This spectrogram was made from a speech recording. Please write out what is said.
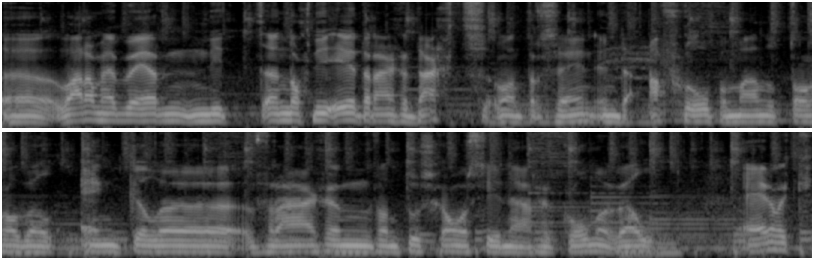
Uh, waarom hebben wij er niet, uh, nog niet eerder aan gedacht? Want er zijn in de afgelopen maanden toch al wel enkele vragen van toeschouwers hier naar gekomen. Wel, eigenlijk,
